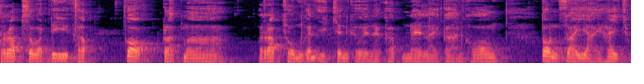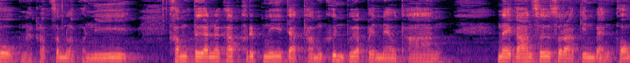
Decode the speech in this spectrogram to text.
ครับสวัสดีครับ ก็กลับมารับชมกันอีกเช่นเคยนะครับ ในรายการของต้นไทรใหญ่ให้โชคนะครับสำหรับวันนี้คำเตือนนะครับ คลิปนี้จัดทำขึ้นเพื่อเป็นแนวทาง ในการซื้อสลากกินแบ่งของ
